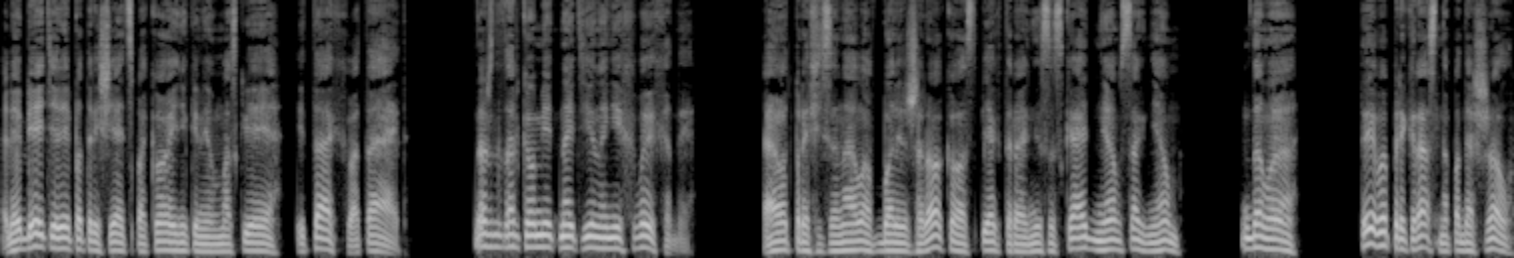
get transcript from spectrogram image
«Любителей потрещать с покойниками в Москве и так хватает. Нужно только уметь найти на них выходы. А вот профессионалов более широкого спектра не сыскать днем с огнем. Думаю, ты бы прекрасно подошел,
